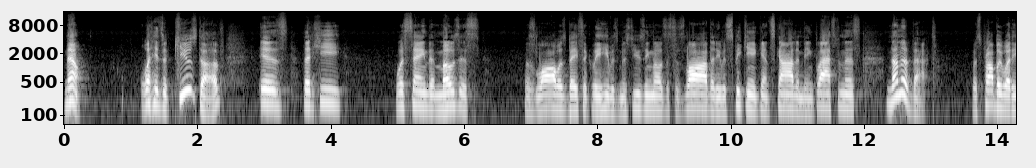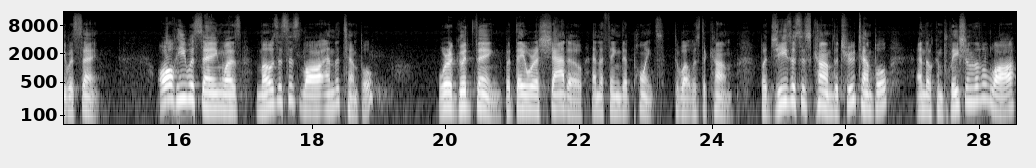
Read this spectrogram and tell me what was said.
Now, what he's accused of is that he was saying that Moses' law was basically he was misusing Moses' law, that he was speaking against God and being blasphemous. None of that was probably what he was saying. All he was saying was Moses' law and the temple were a good thing, but they were a shadow and a thing that points to what was to come. But Jesus has come, the true temple, and the completion of the law,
